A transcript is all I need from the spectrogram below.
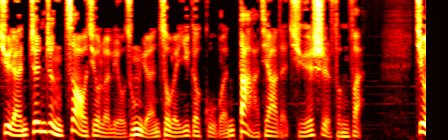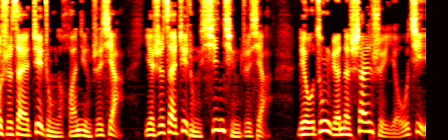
居然真正造就了柳宗元作为一个古文大家的绝世风范。就是在这种的环境之下。也是在这种心情之下，柳宗元的《山水游记》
